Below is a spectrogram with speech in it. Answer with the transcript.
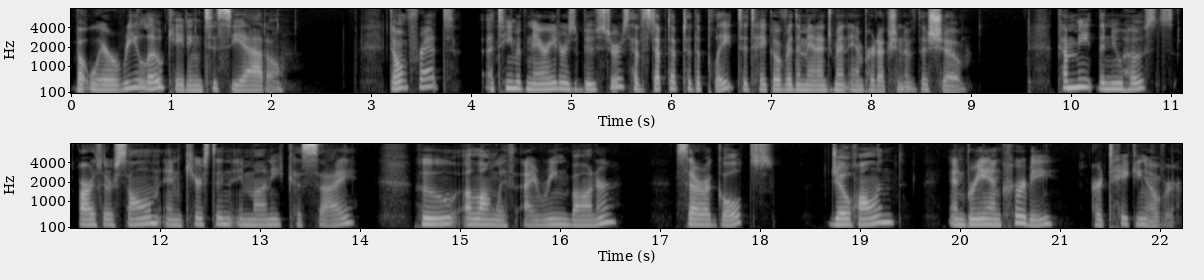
but we're relocating to Seattle. Don't fret, a team of narrators boosters have stepped up to the plate to take over the management and production of the show. Come meet the new hosts, Arthur Salm and Kirsten Imani Kasai, who, along with Irene Bonner, Sarah Goltz, Joe Holland, and Brianne Kirby, are taking over.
